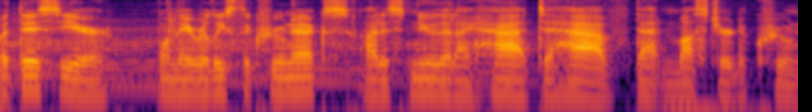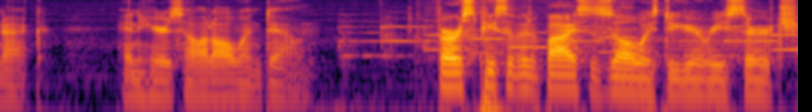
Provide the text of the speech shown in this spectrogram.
But this year, when they released the crew necks, I just knew that I had to have that mustard crew neck. And here's how it all went down. First piece of advice is always do your research.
